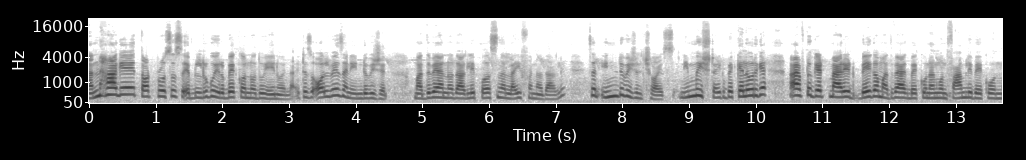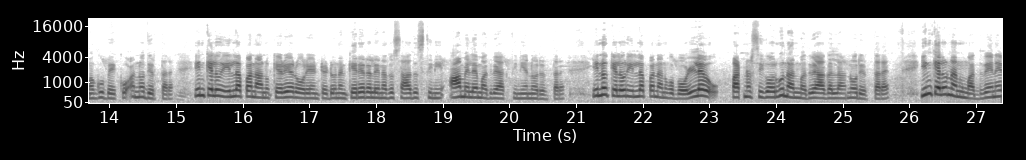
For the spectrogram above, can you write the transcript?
ನನ್ನ ಹಾಗೆ ಥಾಟ್ ಪ್ರೋಸೆಸ್ ಎಲ್ರಿಗೂ ಇರಬೇಕು ಅನ್ನೋದು ಏನೂ ಇಲ್ಲ it is always an individual ಮದುವೆ ಅನ್ನೋದಾಗಲಿ ಪರ್ಸ್ನಲ್ ಲೈಫ್ ಅನ್ನೋದಾಗಲಿ ಇಟ್ಸ್ ಅನ್ ಇಂಡಿವಿಜುವಲ್ ಚಾಯ್ಸ್ ನಿಮ್ಮ ಇಷ್ಟ. ಈಗ ಕೆಲವರಿಗೆ I have to get married ಬೇಗ ಮದುವೆ ಆಗಬೇಕು, ನನಗೊಂದು ಫ್ಯಾಮ್ಲಿ ಬೇಕು, ಒಂದು ಮಗು ಬೇಕು, ಅನ್ನೋದಿರ್ತಾರೆ. ಇನ್ನು ಕೆಲವರು, ಇಲ್ಲಪ್ಪ, ನಾನು ಕೆರಿಯರ್ ಓರಿಯೆಂಟೆಡು ನಾನು ಕೆರಿಯರಲ್ಲಿ ಏನಾದರೂ ಸಾಧಿಸ್ತೀನಿ, ಆಮೇಲೆ ಮದುವೆ ಆಗ್ತೀನಿ ಅನ್ನೋರು ಇರ್ತಾರೆ ಇನ್ನು ಕೆಲವರು, ಇಲ್ಲಪ್ಪ, ನನಗೊಬ್ಬ ಒಳ್ಳೆ ಪಾರ್ಟ್ನರ್ ಸಿಗೋವರೆಗೂ ನಾನು ಮದುವೆ ಆಗಲ್ಲ ಅನ್ನೋರು ಇರ್ತಾರೆ ಇನ್ನು ಕೆಲವರು, ನನಗೆ ಮದುವೆನೇ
